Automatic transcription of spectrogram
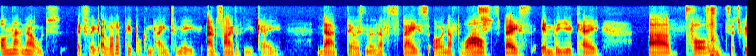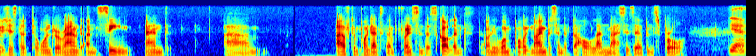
on that note, actually, a lot of people complain to me outside of the UK that there isn't enough space or enough wild space in the UK uh, for such creatures to, to wander around unseen. And um, I often point out to them, for instance, that Scotland, only 1.9% of the whole landmass is urban sprawl yeah,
